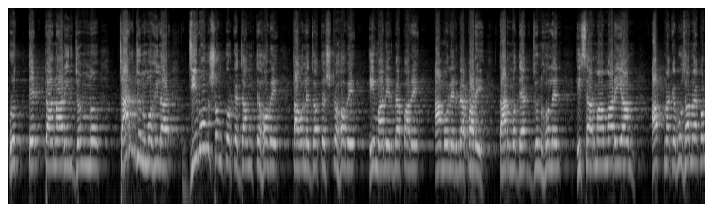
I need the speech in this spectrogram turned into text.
প্রত্যেকটা নারীর জন্য চারজন মহিলার জীবন সম্পর্কে জানতে হবে, তাহলে যথেষ্ট হবে। ইমানের ব্যাপারে, আমলের ব্যাপারে। তার মধ্যে একজন হলেন ইসার মা মারিয়াম। আপনাকে বোঝানো এখন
